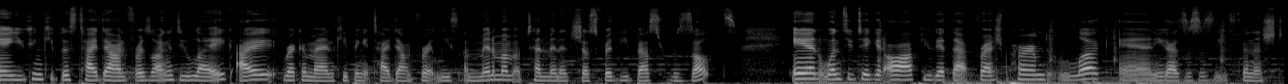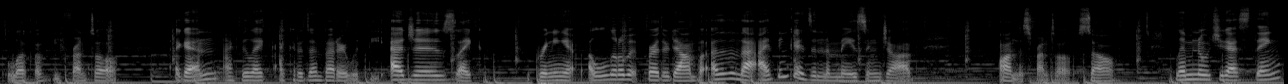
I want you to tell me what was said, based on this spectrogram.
and you can keep this tied down for as long as you like. I recommend keeping it tied down for at least a minimum of 10 minutes just for the best results. And once you take it off, you get that fresh permed look. And you guys, this is the finished look of the frontal. Again, I feel like I could have done better with the edges. Like bringing it a little bit further down. But other than that, I think I did an amazing job on this frontal. So let me know what you guys think.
